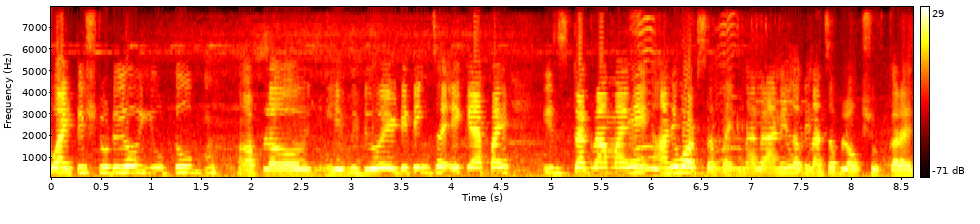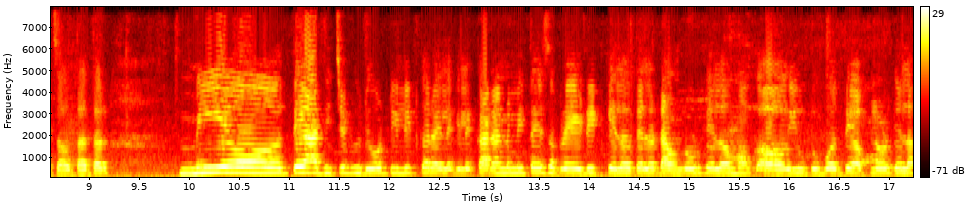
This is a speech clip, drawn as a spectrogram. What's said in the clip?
वाय टी स्टुडिओ यूट्यूब आपलं हे व्हिडिओ एडिटिंगचं एक ॲप आहे इंस्टाग्राम आहे आणि व्हॉट्सअप आहे. लग्नाला आणि लग्नाचा ब्लॉग शूट करायचा होता. तर मी ते आधीचे व्हिडिओ डिलीट करायला गेले. कारण मी ते सगळे एडिट केलं त्याला डाउनलोड केलं मग अ, यूट्यूबवरती अपलोड केलं.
